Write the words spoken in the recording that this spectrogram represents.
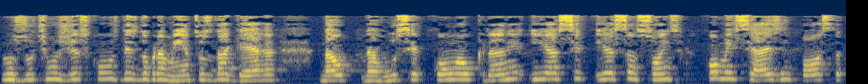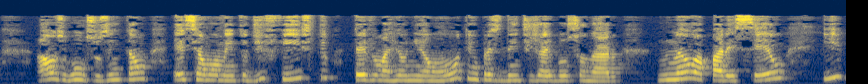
nos últimos dias com os desdobramentos da guerra na, na Rússia com a Ucrânia e as, e as sanções comerciais impostas aos russos. Então, esse é um momento difícil. Teve uma reunião ontem, o presidente Jair Bolsonaro não apareceu e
